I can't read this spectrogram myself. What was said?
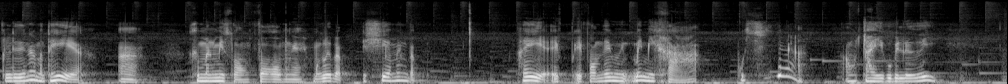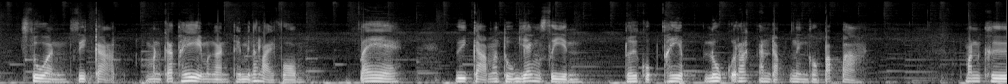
กิลติน่ามันเท่อะอะคือมันมีสองฟอร์มไง มันก็เลยแบบไอเชี่ยแม่งแบบเท่อะไอไอฟอร์มที่ไม่ไม่มีขาผู้เชี่ยเอาใจกูไปเลย ส่วนซีการ์ดมันก็เท่เหมือนกันแต่มีตั้งหลายฟอร์ม แต่ซีการ์ดมันถูกแย่งซีน โดยกบเทพลูกรักอันดับหนึ่งของป้าป่า มันคือ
